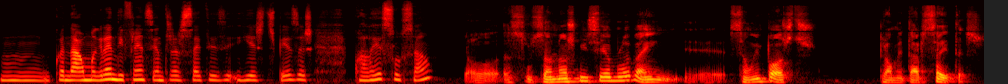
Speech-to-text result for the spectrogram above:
hum, quando há uma grande diferença entre as receitas e as despesas, qual é a solução? A solução nós conhecemos-la bem, eh, são impostos para aumentar receitas.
